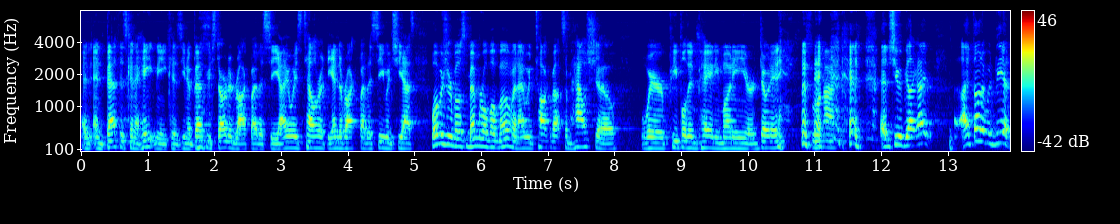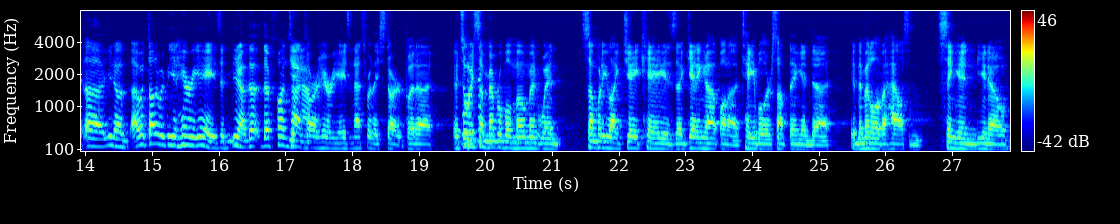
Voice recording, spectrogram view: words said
and, and Beth is going to hate me because you know Beth who started Rock by the Sea. I always tell her at the end of Rock by the Sea when she asks, "What was your most memorable moment?" I would talk about some house show where people didn't pay any money or donate, Right. and, and she would be like, "I." I thought it would be at, uh, you know, I would thought it would be at Harry A's, and you know, the, the fun times Yeah. are at Harry A's, and that's where they start. But uh, it's always some memorable moment when somebody like J.K. is uh, getting up on a table or something and uh, in the middle of a house and singing, you know,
